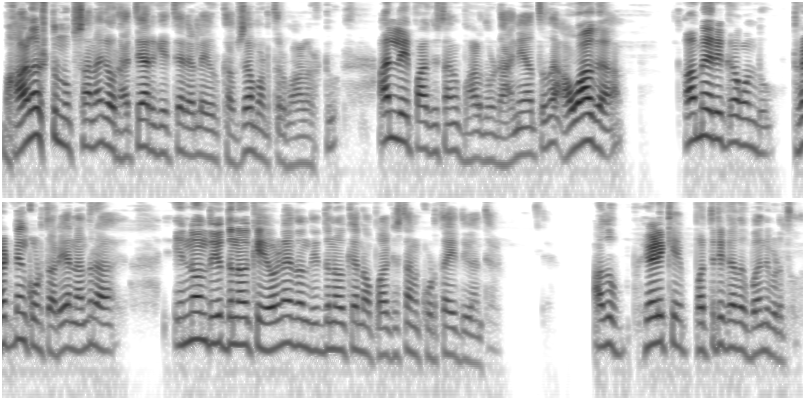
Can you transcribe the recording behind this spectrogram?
ಭಾಳಷ್ಟು ನುಕ್ಸಾನಾಗಿ ಅವ್ರು ಹತ್ಯಾರ ಗಿತ್ಯಾರ ಎಲ್ಲ ಇವ್ರು ಕಬ್ಜಾ ಮಾಡ್ತಾರೆ ಭಾಳಷ್ಟು ಅಲ್ಲಿ ಪಾಕಿಸ್ತಾನಕ್ಕೆ ಭಾಳ ದೊಡ್ಡ ಹಾನಿ ಆಗ್ತದೆ. ಅವಾಗ ಅಮೇರಿಕ ಒಂದು ಥ್ರೆಟ್ನಿಂಗ್ ಕೊಡ್ತಾರೆ. ಏನಂದ್ರೆ ಇನ್ನೊಂದು ಯುದ್ಧ ನೌಕೆ, ಏಳನೇದೊಂದು ಯುದ್ಧ ನೌಕೆ ನಾವು ಪಾಕಿಸ್ತಾನಕ್ಕೆ ಕೊಡ್ತಾ ಇದ್ದೀವಿ ಅಂತೇಳಿ ಅದು ಹೇಳಿಕೆ ಪತ್ರಿಕಾದಾಗ ಬಂದುಬಿಡ್ತದೆ.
